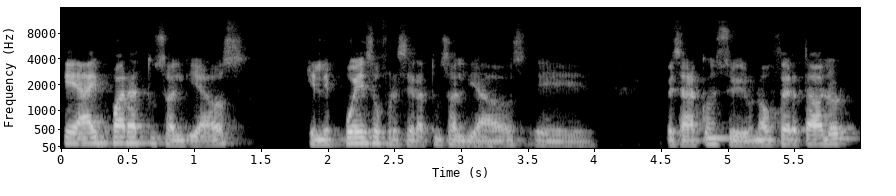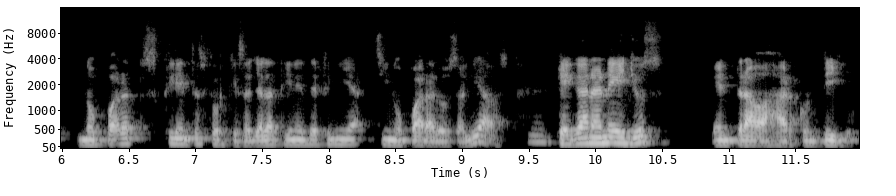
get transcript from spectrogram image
qué hay para tus aliados, qué le puedes ofrecer a tus aliados, eh, empezar a construir una oferta de valor no para tus clientes, porque esa ya la tienes definida, sino para los aliados. ¿Qué ganan ellos en trabajar contigo?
